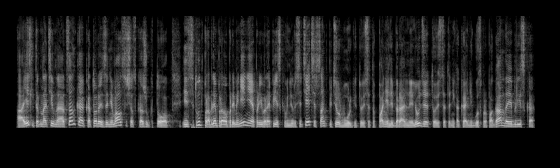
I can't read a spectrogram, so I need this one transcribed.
а есть альтернативная оценка, которой занимался, сейчас скажу кто, Институт проблем правоприменения при Европейском университете в Санкт-Петербурге. То есть это вполне либеральные люди, то есть это никакая не госпропаганда и близко.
